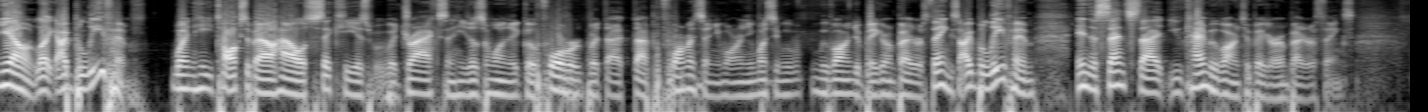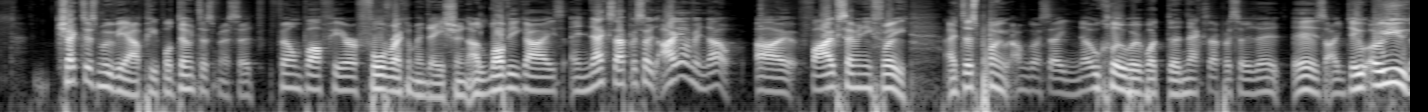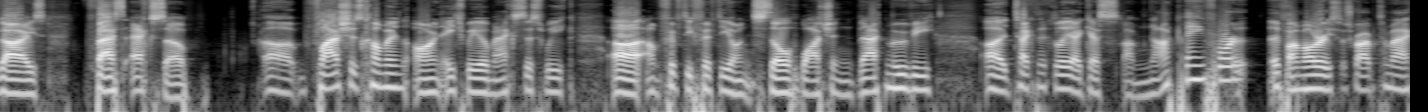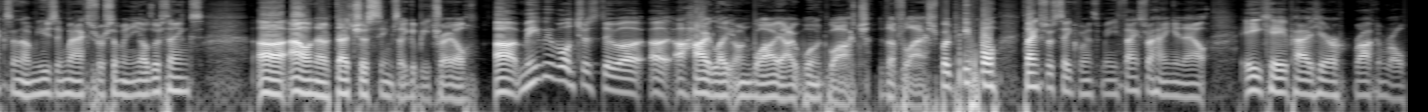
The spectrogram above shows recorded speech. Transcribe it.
you know, like I believe him when he talks about how sick he is with Drax and he doesn't want to go forward with that, that performance anymore and he wants to move, move on to bigger and better things. I believe him in the sense that you can move on to bigger and better things. Check this movie out, people. Don't dismiss it. Film buff here, full recommendation. I love you guys. And next episode, I don't even know. Uh, 573. At this point, I'm going to say no clue with what the next episode is. I do owe you guys Fast X, so uh, Flash is coming on HBO Max this week. Uh, I'm 50 50 on still watching that movie. Uh, technically, I guess I'm not paying for it if I'm already subscribed to Max and I'm using Max for so many other things. Uh, I don't know. That just seems like a betrayal. Uh, maybe we'll just do a, a, a, highlight on why I won't watch The Flash. But people, thanks for sticking with me. Thanks for hanging out. AK Pad here. Rock and roll.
